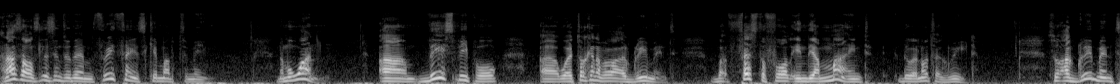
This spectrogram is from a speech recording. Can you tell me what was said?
And as I was listening to them, three things came up to me. Number one, um, these people uh, were talking about agreement, but first of all, in their mind, they were not agreed. So agreement,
